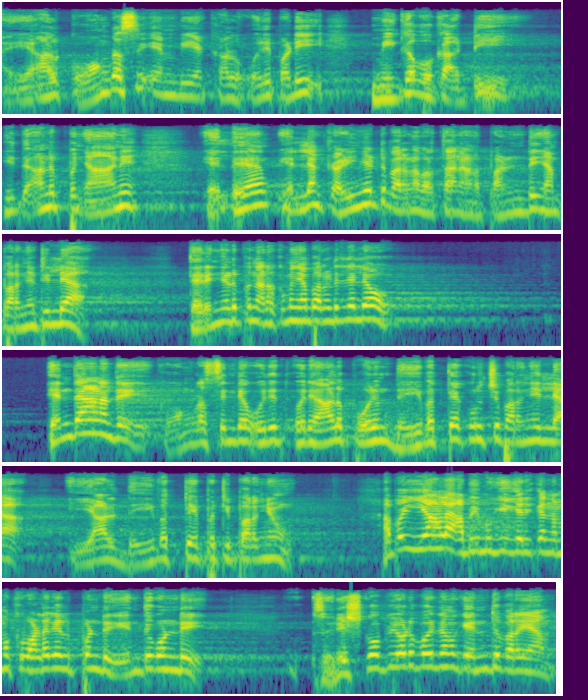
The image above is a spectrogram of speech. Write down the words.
അയാൾ കോൺഗ്രസ് എം പിയേക്കാൾ ഒരു പടി മികവ് കാട്ടി. ഇതാണ് ഇപ്പം ഞാൻ എല്ലാം എല്ലാം കഴിഞ്ഞിട്ട് പറയണ വർത്താനാണ്. പണ്ട് ഞാൻ പറഞ്ഞിട്ടില്ല. തെരഞ്ഞെടുപ്പ് നടക്കുമ്പോൾ ഞാൻ പറഞ്ഞിട്ടില്ലല്ലോ. എന്താണത്? കോൺഗ്രസിന്റെ ഒരു ഒരാൾ പോലും ദൈവത്തെക്കുറിച്ച് പറഞ്ഞില്ല. ഇയാൾ ദൈവത്തെ പറ്റി പറഞ്ഞു. അപ്പോൾ ഇയാളെ അഭിമുഖീകരിക്കാൻ നമുക്ക് വളരെ എളുപ്പമുണ്ട്. എന്തുകൊണ്ട്? സുരേഷ് ഗോപിയോട് പോയി നമുക്ക് എന്ത് പറയാം?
